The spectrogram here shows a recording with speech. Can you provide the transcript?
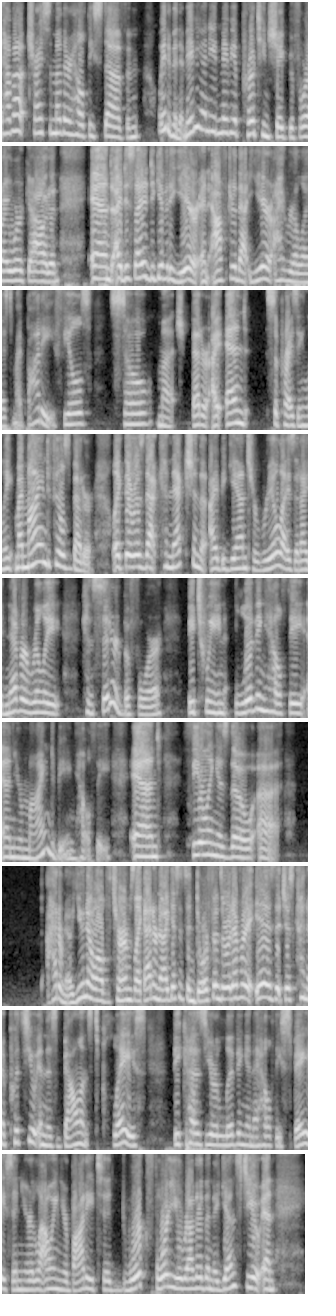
how about try some other healthy stuff and wait a minute, maybe I need maybe a protein shake before I work out and and I decided to give it a year and after that year I realized my body feels so much better. I and surprisingly my mind feels better. Like there was that connection that I began to realize that I'd never really considered before between living healthy and your mind being healthy. And feeling as though uh, I don't know, you know all the terms, like I don't know, I guess it's endorphins or whatever it is that just kind of puts you in this balanced place because you're living in a healthy space and you're allowing your body to work for you rather than against you. And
